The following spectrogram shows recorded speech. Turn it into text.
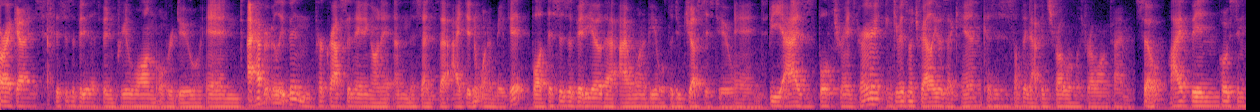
Alright guys, this is a video that's been pretty long overdue and I haven't really been procrastinating on it in the sense that I didn't want to make it, but this is a video that I want to be able to do justice to and be as both transparent and give as much value as I can because this is something that I've been struggling with for a long time. So I've been posting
